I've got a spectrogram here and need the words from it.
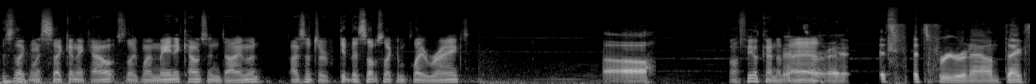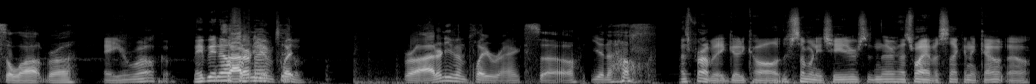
This is like my second account, so like my main account's in Diamond. I just have to get this up so I can play ranked. Uh, So I feel kind of bad. alright. It's it's free renown. Thanks a lot, bro. Hey, you're welcome. Maybe an So I don't even play- too. Bro, I don't even play ranked, so you know. That's probably a good call. There's so many cheaters in there. That's why I have a second account now.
